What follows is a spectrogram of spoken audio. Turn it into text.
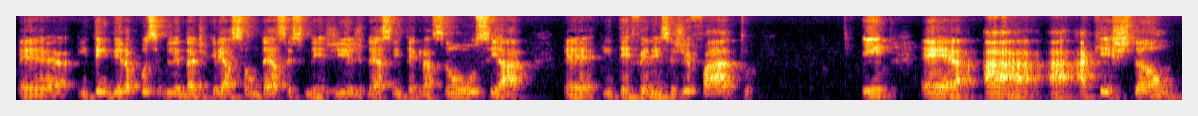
é, entender a possibilidade de criação dessas sinergias, dessa integração, ou se há é, interferências de fato. E é, a, a, a questão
